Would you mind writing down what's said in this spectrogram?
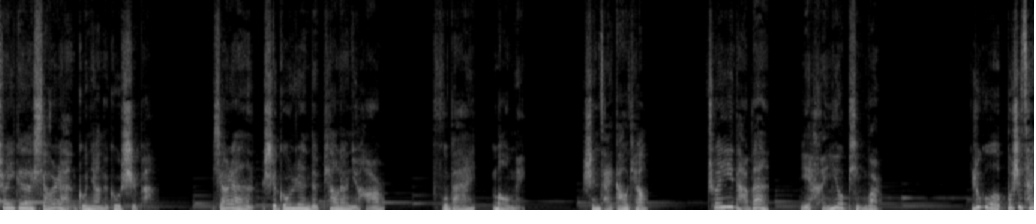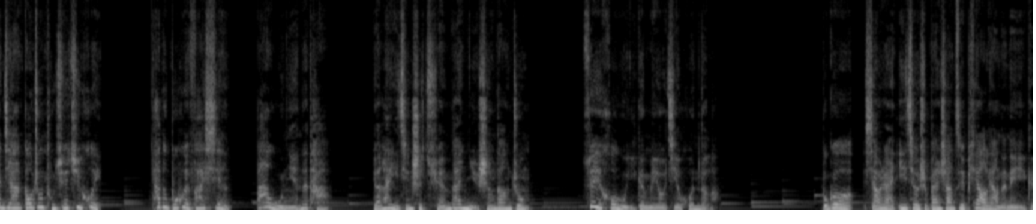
说一个小冉姑娘的故事吧。小冉是公认的漂亮女孩，肤白貌美，身材高挑，穿衣打扮也很有品味儿。如果不是参加高中同学聚会，她都不会发现八五年的她，原来已经是全班女生当中最后一个没有结婚的了。不过，小冉依旧是班上最漂亮的那一个。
